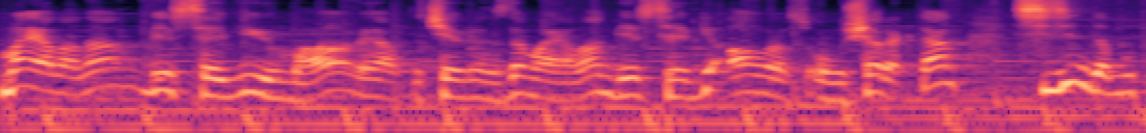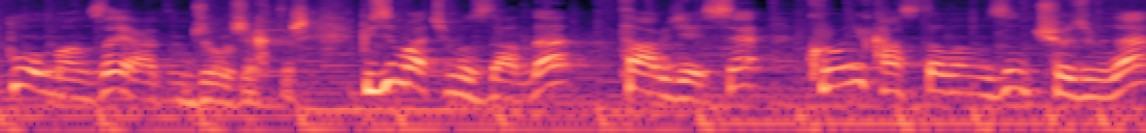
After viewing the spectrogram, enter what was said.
mayalanan bir sevgi yumağı veyahut da çevrenizde mayalanan bir sevgi aurası oluşaraktan sizin de mutlu olmanıza yardımcı olacaktır. Bizim açımızdan da tabiri caizse kronik hastalığınızın çözümüne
